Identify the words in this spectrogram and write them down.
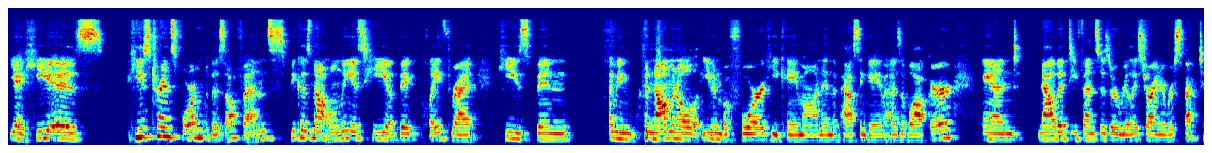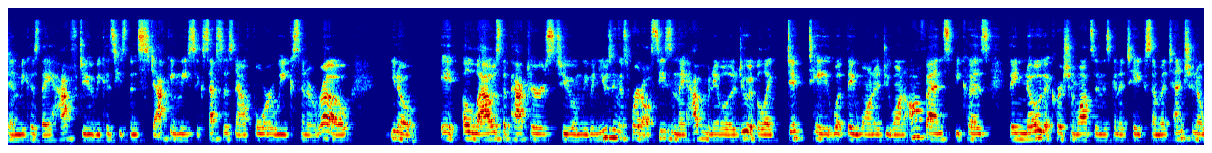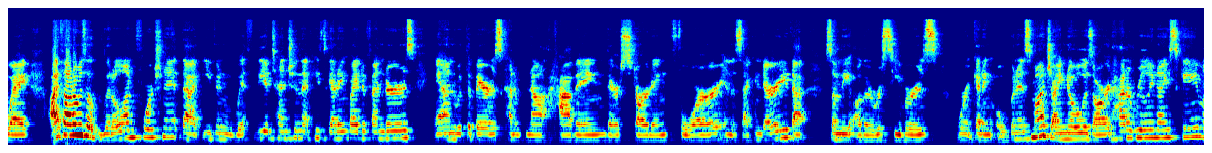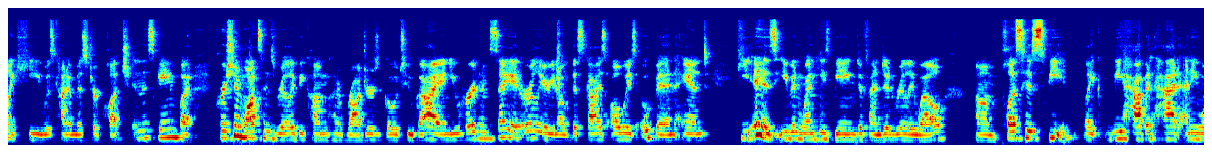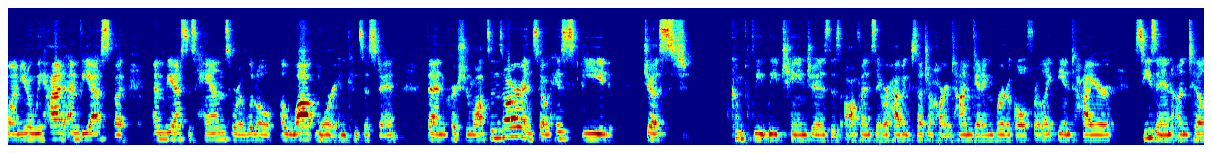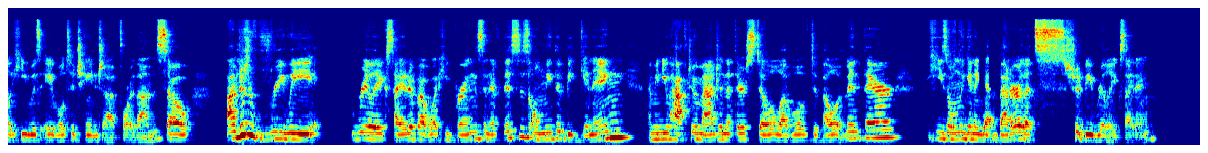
Yeah, he is. He's transformed this offense because not only is he a big play threat, he's been, I mean, phenomenal even before he came on in the passing game as a blocker. And now that defenses are really starting to respect him because they have to, because he's been stacking these successes now four weeks in a row. You know, it allows the Packers to, and we've been using this word all season, they haven't been able to do it, but like dictate what they want to do on offense because they know that Christian Watson is going to take some attention away. I thought it was a little unfortunate that even with the attention that he's getting by defenders and with the Bears kind of not having their starting four in the secondary, that some of the other receivers weren't getting open as much. I know Lazard had a really nice game. Like he was kind of Mr. Clutch in this game, but Christian Watson's really become kind of Rodgers' go to guy. And you heard him say it earlier, you know, this guy's always open. And he is, even when he's being defended really well. Um, plus his speed. Like we haven't had anyone, you know, we had MVS, but MVS's hands were a little, a lot more inconsistent than Christian Watson's are. And so his speed just completely changes this offense. They were having such a hard time getting vertical for like the entire season until he was able to change that for them. So I'm just really, really excited about what he brings. And if this is only the beginning, I mean, you have to imagine that there's still a level of development there. He's only going to get better. That should be really exciting.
